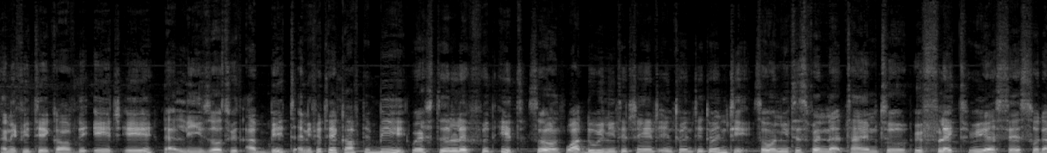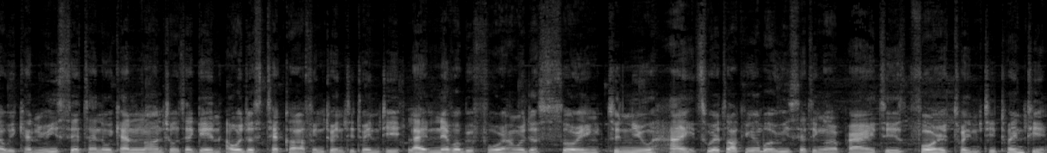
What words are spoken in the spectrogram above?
And if you take off the HA, that leaves us with a bit. And if you take off the B, we're still left with it. So, what do we need to change in 2020? So, we need to spend that time to reflect, reassess so that we can reset and we can launch out again. I will just take off in 2020 like never before and we're just soaring to new heights. We're talking about resetting our priorities for 2020.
